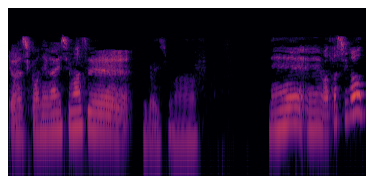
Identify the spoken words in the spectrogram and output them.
よろしくお願いします。ねお願いします。え、えー私が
